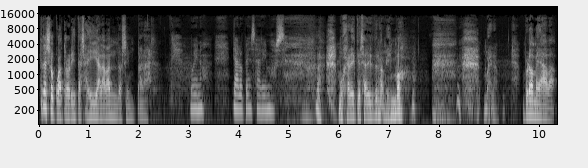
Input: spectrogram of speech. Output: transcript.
Tres o cuatro horitas ahí alabando sin parar. Bueno, ya lo pensaremos. Mujer, hay que salir de uno mismo. bueno, bromeaba.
